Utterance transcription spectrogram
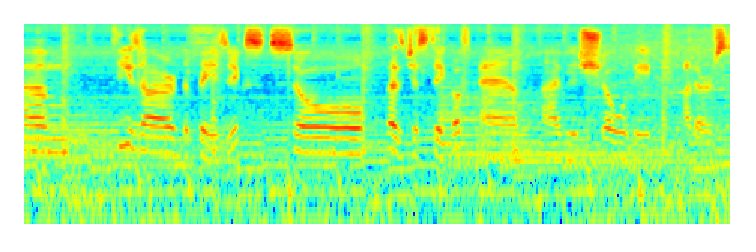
Um, these are the basics, so let's just take off and I will show the others.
